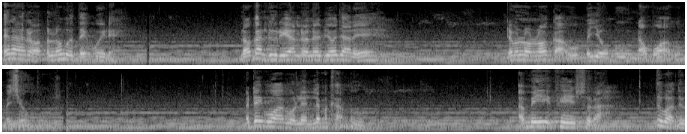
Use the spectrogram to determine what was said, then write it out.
အဲ့ဒါတော့အလုံးကိုသိမွေးတယ်လောကလူတွေကလွယ်လွယ်ပြောကြတယ်တမလွန်လောကကိုမယုံဘူးနောက်ဘဝကိုမယုံဘူးအတိတ်ဘဝကိုလည်းလက်မခံဘူး အမေအဖေဆိုတာသူ့ဘာသူ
